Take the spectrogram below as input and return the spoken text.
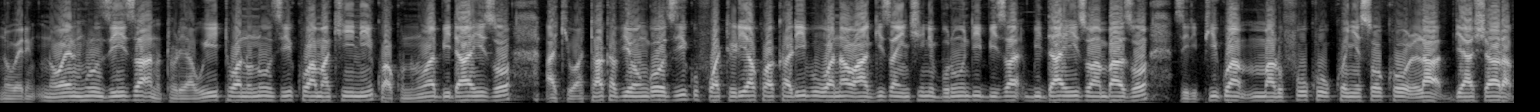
Noel, Noel Nkurunziza anatolea wito wanunuzi kwa makini kwa kununua bidhaa hizo akiwataka viongozi kufuatilia kwa karibu wanaoagiza nchini Burundi bidhaa hizo ambazo zilipigwa marufuku kwenye soko la biashara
